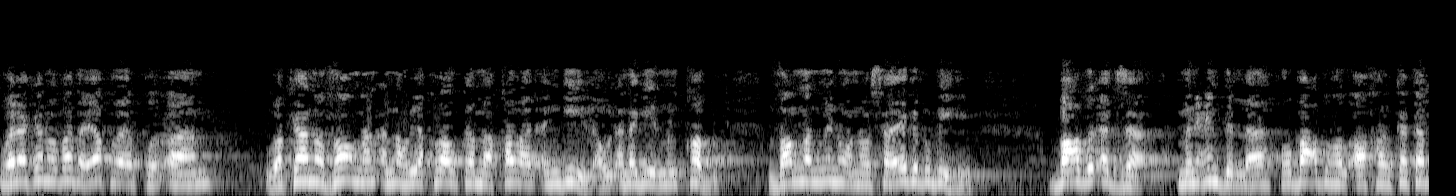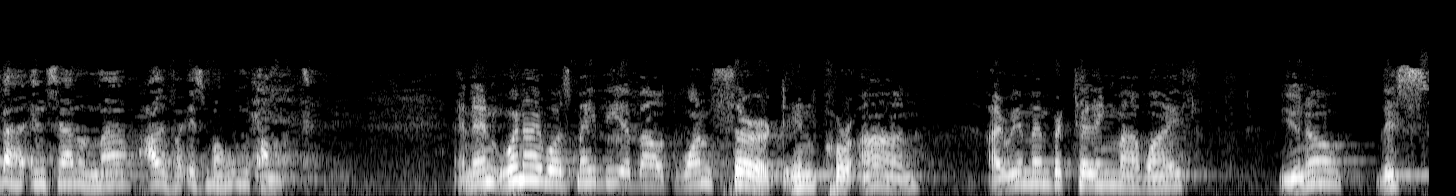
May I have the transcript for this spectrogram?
ولكنه بدأ يقرأ القرآن وكان ظانا أنه يقرأ كما قرأ الإنجيل أو الأناجيل من قبل ظنا منه أنه سيجد به بعض الأجزاء من عند الله وبعضها الآخر كتبها إنسان ما عرف اسمه محمد And then when I was maybe about one third in Quran, I remember telling my wife, you know, this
